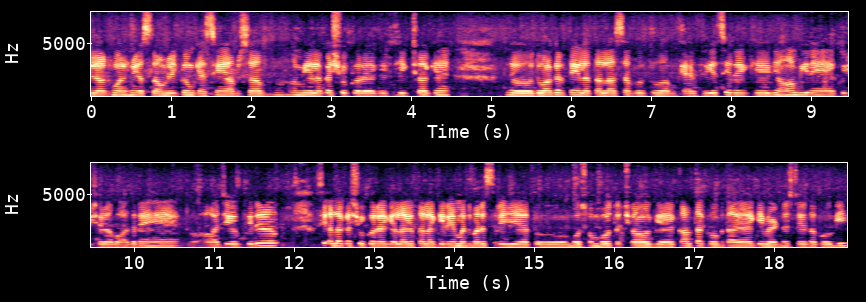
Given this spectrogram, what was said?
अल्लाम कैसे हैं आप सब? हमें अल्लाह का शुक्र है कि ठीक ठाक हैं। तो दुआ करते हैं, अल्लाह ताला सब तो अब खैर खरीत से रह के जहाँ भी रहें खुश आबाद रहे। हैं तो आज फिर से अल्लाह का शुक्र है कि अल्लाह ताला की रहमत बरस रही है। तो मौसम बहुत अच्छा हो गया है। कल तक वो बताया है कि वेडनेसडे तक होगी।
